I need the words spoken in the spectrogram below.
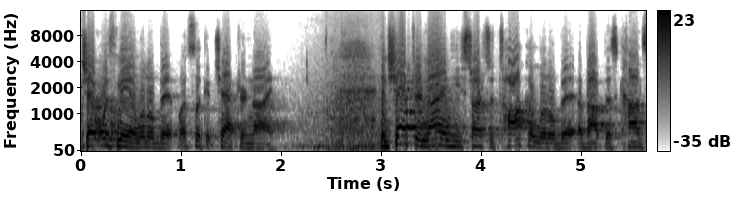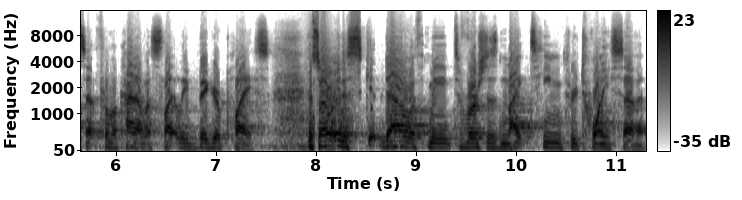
Jump with me a little bit. Let's look at chapter 9. In chapter 9, he starts to talk a little bit about this concept from a kind of a slightly bigger place. And so I want you to skip down with me to verses 19 through 27.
